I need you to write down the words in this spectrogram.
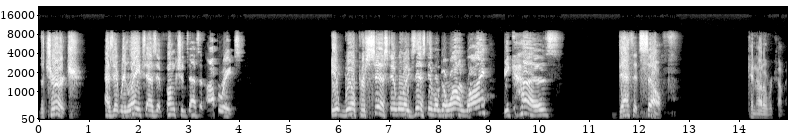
the church, as it relates, as it functions, as it operates, it will persist, it will exist, it will go on. Why? Because death itself cannot overcome it.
